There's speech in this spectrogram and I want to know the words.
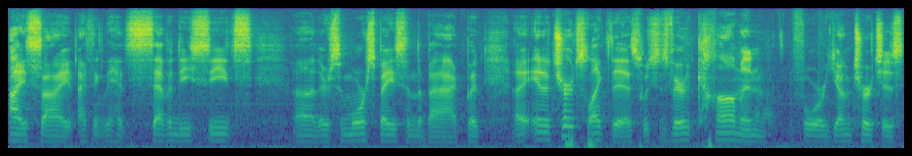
eyesight. I think they had 70 seats. Uh, there's some more space in the back. But uh, in a church like this, which is very common for young churches,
